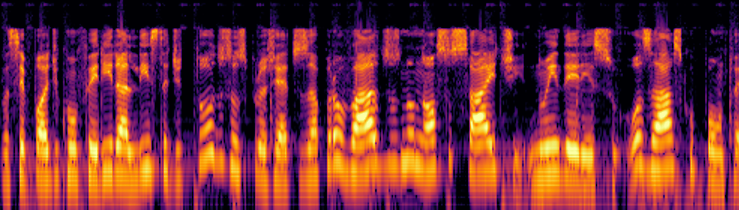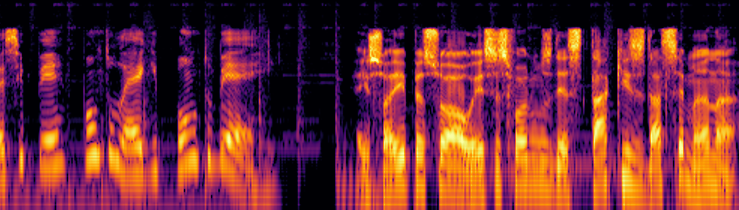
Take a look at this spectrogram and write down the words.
Você pode conferir a lista de todos os projetos aprovados no nosso site, no endereço osasco.sp.leg.br. É isso aí, pessoal. Esses foram os destaques da semana.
